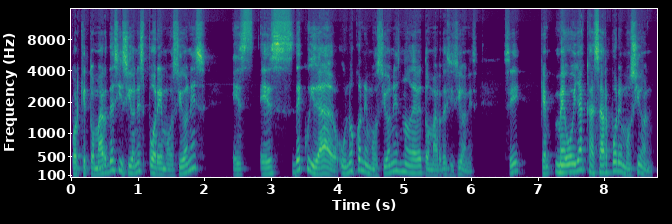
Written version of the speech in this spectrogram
porque tomar decisiones por emociones es, es de cuidado. Uno con emociones no debe tomar decisiones, ¿sí? Que me voy a casar por emoción,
